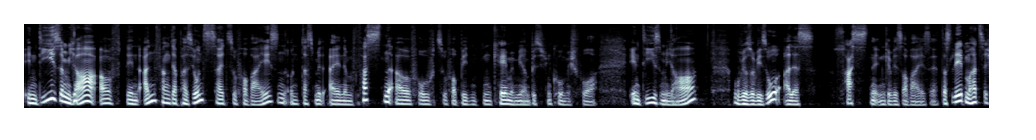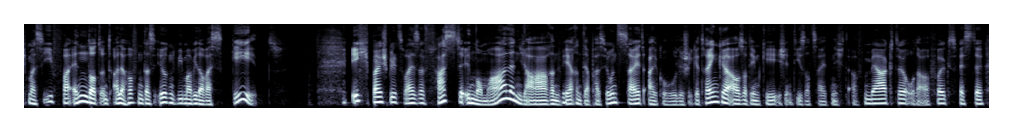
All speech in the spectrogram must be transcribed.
In diesem Jahr auf den Anfang der Passionszeit zu verweisen und das mit einem Fastenaufruf zu verbinden, käme mir ein bisschen komisch vor. In diesem Jahr, wo wir sowieso alles fasten in gewisser Weise. Das Leben hat sich massiv verändert und alle hoffen, dass irgendwie mal wieder was geht. Ich beispielsweise faste in normalen Jahren während der Passionszeit alkoholische Getränke. Außerdem gehe ich in dieser Zeit nicht auf Märkte oder auf Volksfeste.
